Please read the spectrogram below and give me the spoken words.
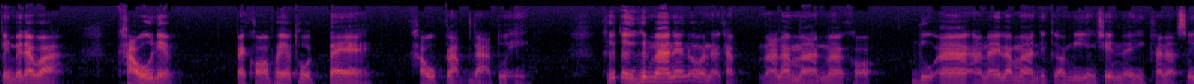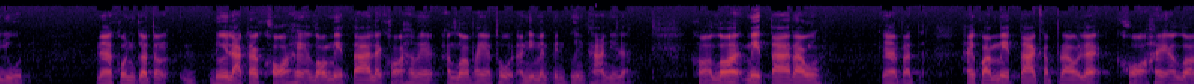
เป็นไปได้ว่าเขาเนี่ยไปขออภัยโทษแต่เขากลับด่าตัวเอง คือตื่นขึ้นมาแน่นอนนะครับ มาละหมาดมาขอดูอาอ่านในละหมาดเนี่ยก็มีอย่างเช่นในขณะสยุดนะคนก็ต้องโดยหลักถ้าขอให้อัลลอฮ์เมตตาและขอให้อัลลอฮ์พยโทษ อันนี้มันเป็นพื้นฐานอยู่แล้ว ขออัลลอฮ์เมตตาเรานะให้ความเมตตากับเรา และขอให้อัลลอฮ์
